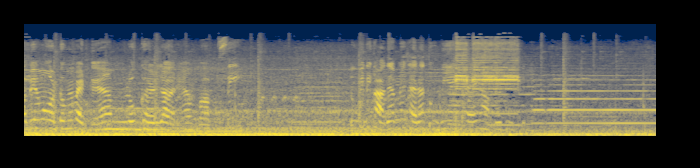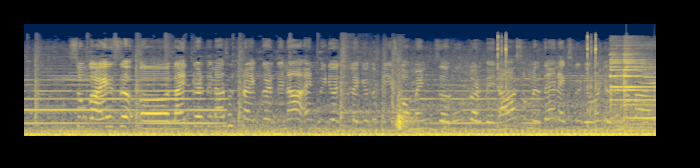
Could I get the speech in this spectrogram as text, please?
अभी हम ऑटो में बैठ गए हैं हम लोग घर जा रहे हैं वापसी। तू भी दिखा दे अपना चेहरा तू भी है यहाँ पे। गाइज़ लाइक uh, कर देना सब्सक्राइब कर देना एंड वीडियो अच्छी लगी हो तो प्लीज़ कमेंट ज़रूर कर देना। सो मिलते हैं नेक्स्ट वीडियो में। बाय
